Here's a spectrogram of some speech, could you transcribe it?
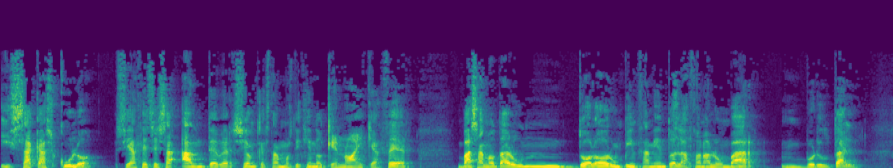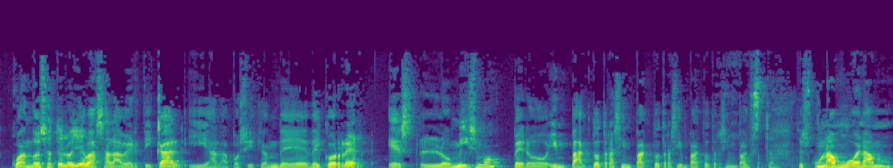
y sacas culo, si haces esa anteversión que estamos diciendo que no hay que hacer, vas a notar un dolor, un pinzamiento en la zona lumbar brutal. Cuando eso te lo llevas a la vertical y a la posición de, correr, es lo mismo, pero impacto tras impacto, tras impacto, tras impacto. Entonces, una buena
